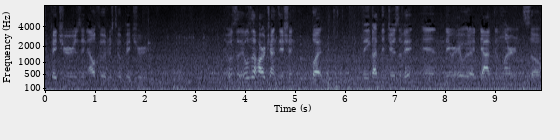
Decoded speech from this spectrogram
to pitchers and outfielders to a pitcher. It was it was a hard transition, but they got the gist of it and they were able to adapt and learn. So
